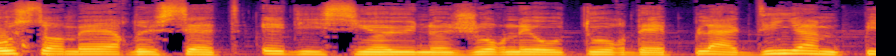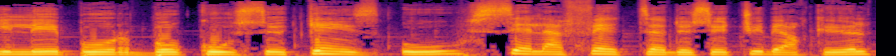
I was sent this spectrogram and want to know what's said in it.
Au sommaire de cette édition, une journée autour des plats d'igname pilés pour beaucoup ce 15 août. C'est la fête de ce tubercule.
